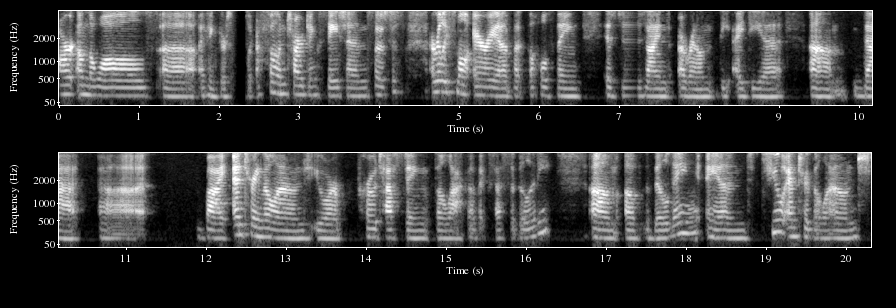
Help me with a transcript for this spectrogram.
art on the walls. Uh, I think there's like a phone charging station. So it's just a really small area, but the whole thing is designed around the idea um, that uh, by entering the lounge, you are protesting the lack of accessibility um, of the building. And to enter the lounge,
